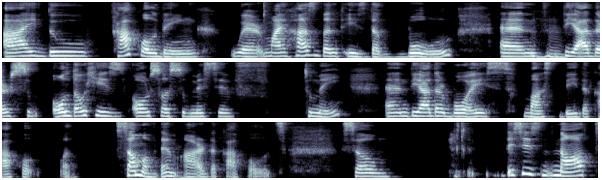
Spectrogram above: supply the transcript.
I do cuckolding where my husband is the bull and mm-hmm. the other, although he's also submissive to me and the other boys must be the cuckold Well, some of them mm-hmm. are the cuckolds. So this is not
